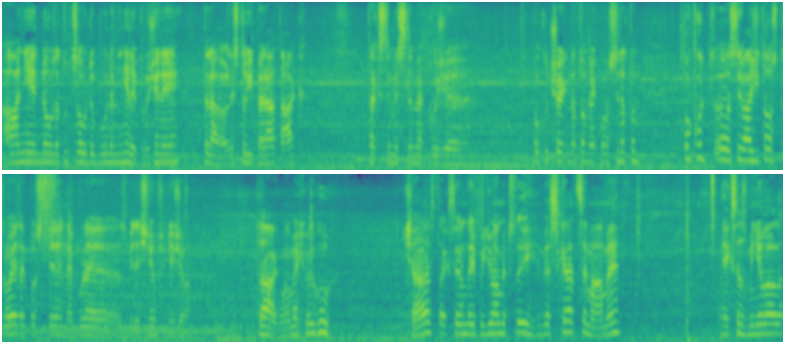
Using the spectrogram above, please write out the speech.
a ani jednou za tu celou dobu neměnili pružiny, teda listový pera, tak, tak si myslím jako, že pokud člověk na tom jako si na tom pokud eh, si váží toho stroje, tak prostě nebude zbytečně ho přetěžovat. Tak, máme chvilku čas, tak se jenom tady podíváme, co tady ve zkratce máme. Jak jsem zmiňoval,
